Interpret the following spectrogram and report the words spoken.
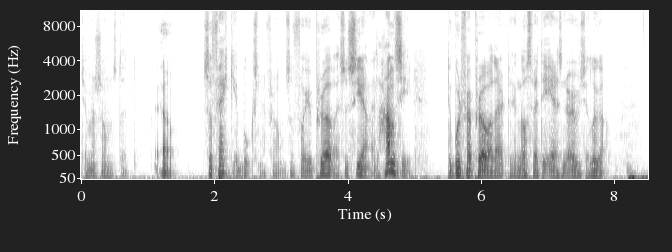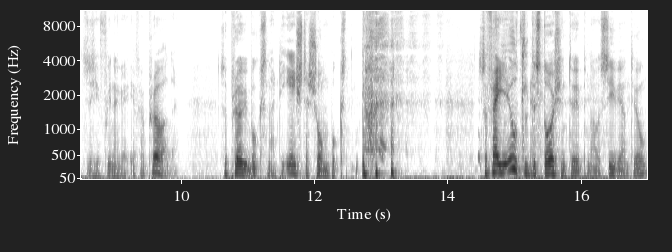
jammar som stöd. Ja. Så fick jag boxen från så får jag pröva så säger han eller han säger du borde få pröva där. Du kan gå så vet det är sån övelse lugga. Så säger fina grejer, jag får pröva där. Så prövar vi boxen här. Det är som boxen. Så fer jag ut till distortion typen av Sivian 2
